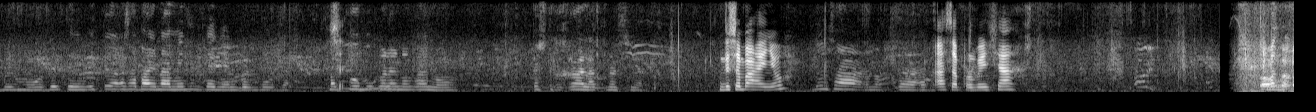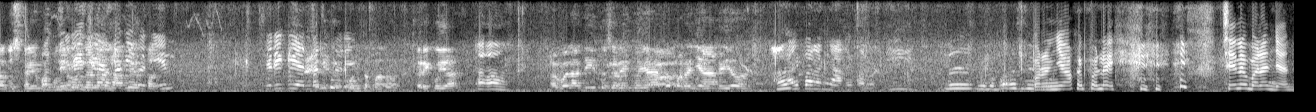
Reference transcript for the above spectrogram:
Bermuda. Ito, yung- ito yung sa bahay namin din ganyan, Bermuda. Magtubo ka lang ng ano, tapos nakakalat na siya. Hindi sa bahay nyo? Doon sa, ano, sa... Ah, sa probinsya. Oh, tatagos kayo Mag-video lang ko din. Si Rico yan, Sa sabi ko yan? Oo. Ay, wala dito sa Rico yan. Sa Paranaque yun. Ay, Parati. Parang yaki pala eh. Sino ba nandyan?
